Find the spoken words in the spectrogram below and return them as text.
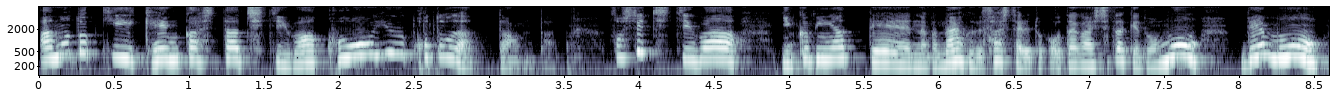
あの時喧嘩した父はこういうことだったんだ。そして父は憎み合ってなんかナイフで刺したりとかお互いしてたけどもでも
